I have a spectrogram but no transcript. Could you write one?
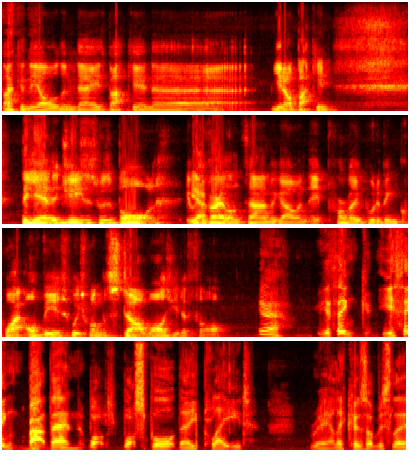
back in the olden days, back in uh, you know, back in the year that Jesus was born, it was Yeah. a very long time ago, and it probably would have been quite obvious which one the star was. You'd have thought. Yeah, you think you think back then what what sport they played, really? Because obviously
